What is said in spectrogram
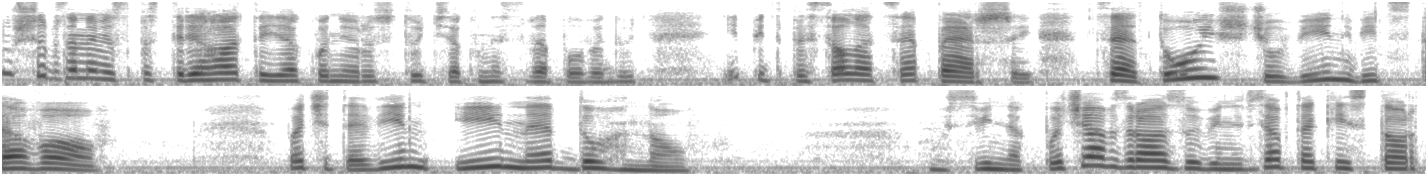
ну, щоб за ними спостерігати, як вони ростуть, як вони себе поведуть. І підписала це перший. Це той, що він відставав. Бачите, він і не догнав. Ось він як почав зразу, він взяв такий старт.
